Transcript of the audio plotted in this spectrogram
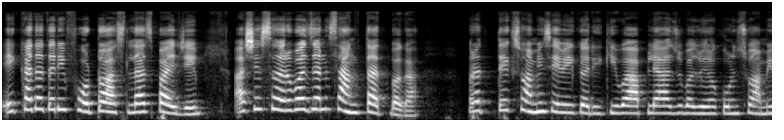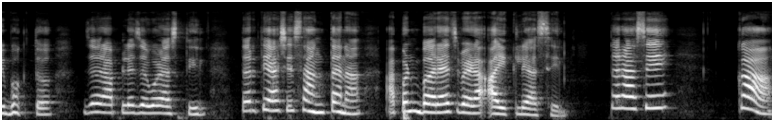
एखादा तरी फोटो असलाच पाहिजे असे सर्वजण सांगतात बघा. प्रत्येक स्वामी सेवेकरी किंवा आपल्या आजूबाजूला कोण स्वामी भक्त जर आपल्याजवळ असतील तर ते असे सांगताना आपण बऱ्याच वेळा ऐकले असेल. तर असे का?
